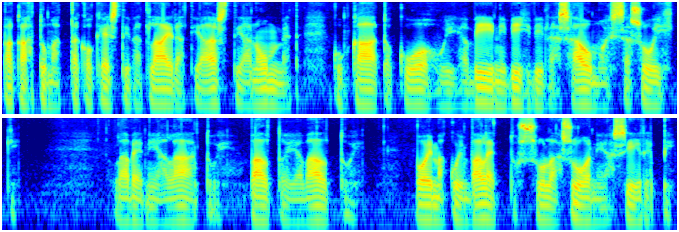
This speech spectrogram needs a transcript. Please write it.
Pakahtumattako kestivät laidat ja astian ummet, kun kaato kuohui ja viini vihvivä saumoissa suihki. Lavenia laantui, valtoja valtui, voima kuin valettu sula suonia sirpi,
